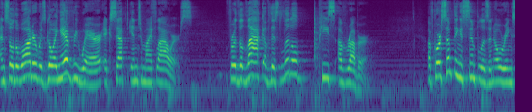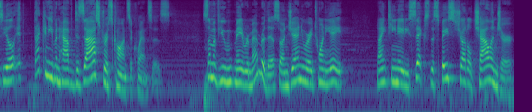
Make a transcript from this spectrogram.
and so the water was going everywhere except into my flowers for the lack of this little piece of rubber. Of course, something as simple as an O ring seal, it, that can even have disastrous consequences. Some of you may remember this. On January 28, 1986, the Space Shuttle Challenger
